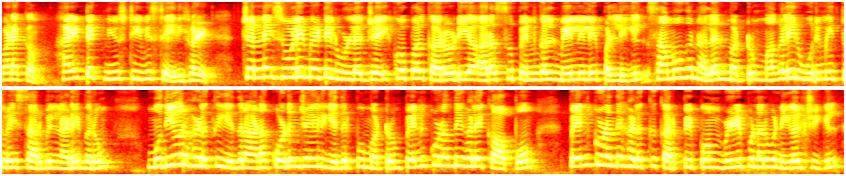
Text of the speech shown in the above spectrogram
வணக்கம். ஹைடெக் நியூஸ் டிவி செய்திகள். சென்னை சூளைமேட்டில் உள்ள ஜெய்கோபால் கரோடியா அரசு பெண்கள் மேல்நிலைப் பள்ளியில் சமூக நலன் மற்றும் மகளிர் உரிமைத்துறை சார்பில் நடைபெறும் முதியோர்களுக்கு எதிரான கொடுஞ்செயல் எதிர்ப்பு மற்றும் பெண் குழந்தைகளை காப்போம் பெண் குழந்தைகளுக்கு கற்பிப்போம் விழிப்புணர்வு நிகழ்ச்சியில்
